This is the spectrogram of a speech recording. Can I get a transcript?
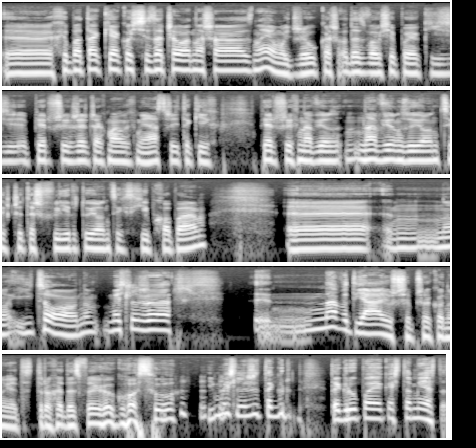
e, chyba tak jakoś się zaczęła nasza znajomość, że Łukasz odezwał się po jakichś pierwszych rzeczach małych miast, czyli takich pierwszych nawią- nawiązujących czy też flirtujących z hip-hopem. E, no i co? No, myślę, że nawet ja już się przekonuję trochę do swojego głosu i myślę, że ta, gru- ta grupa jakaś tam jest.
